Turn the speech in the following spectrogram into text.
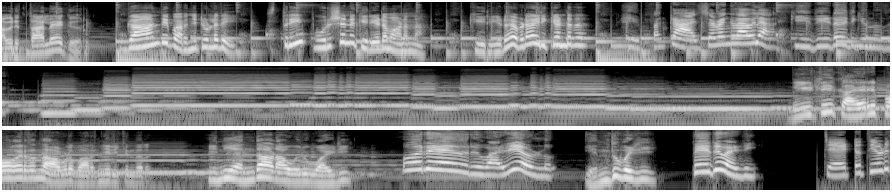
അവർ തലേ കയറും ഗാന്ധി പറഞ്ഞിട്ടുള്ളതേ സ്ത്രീ പുരുഷന് കിരീടമാണെന്നാ. കിരീടം എവിടെ ഇരിക്കേണ്ടത്? ഇപ്പൊ കാഴ്ച കിരീടം ഇരിക്കുന്നത്. വീട്ടിൽ കയറി പോകരുതെന്ന് അവൾ പറഞ്ഞിരിക്കുന്നത്. ഇനി എന്താടാ ഒരു വഴി? ഒരേ ഒരു വഴിയേ ഉള്ളൂ. എന്തു വഴി പെരുവഴി. ചേട്ടത്തിയോട്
